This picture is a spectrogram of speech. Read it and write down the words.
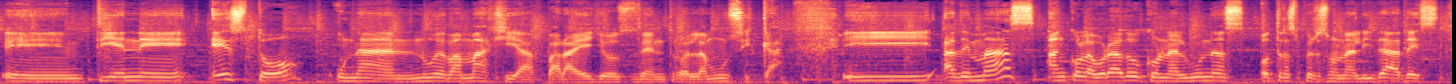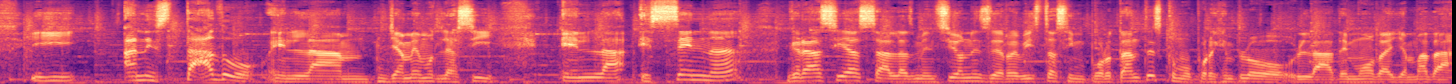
eh, tiene esto una nueva magia para ellos dentro de la música. Y además han colaborado con algunas otras personalidades y han estado en la, llamémosle así, en la escena gracias a las menciones de revistas importantes como por ejemplo la de moda llamada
